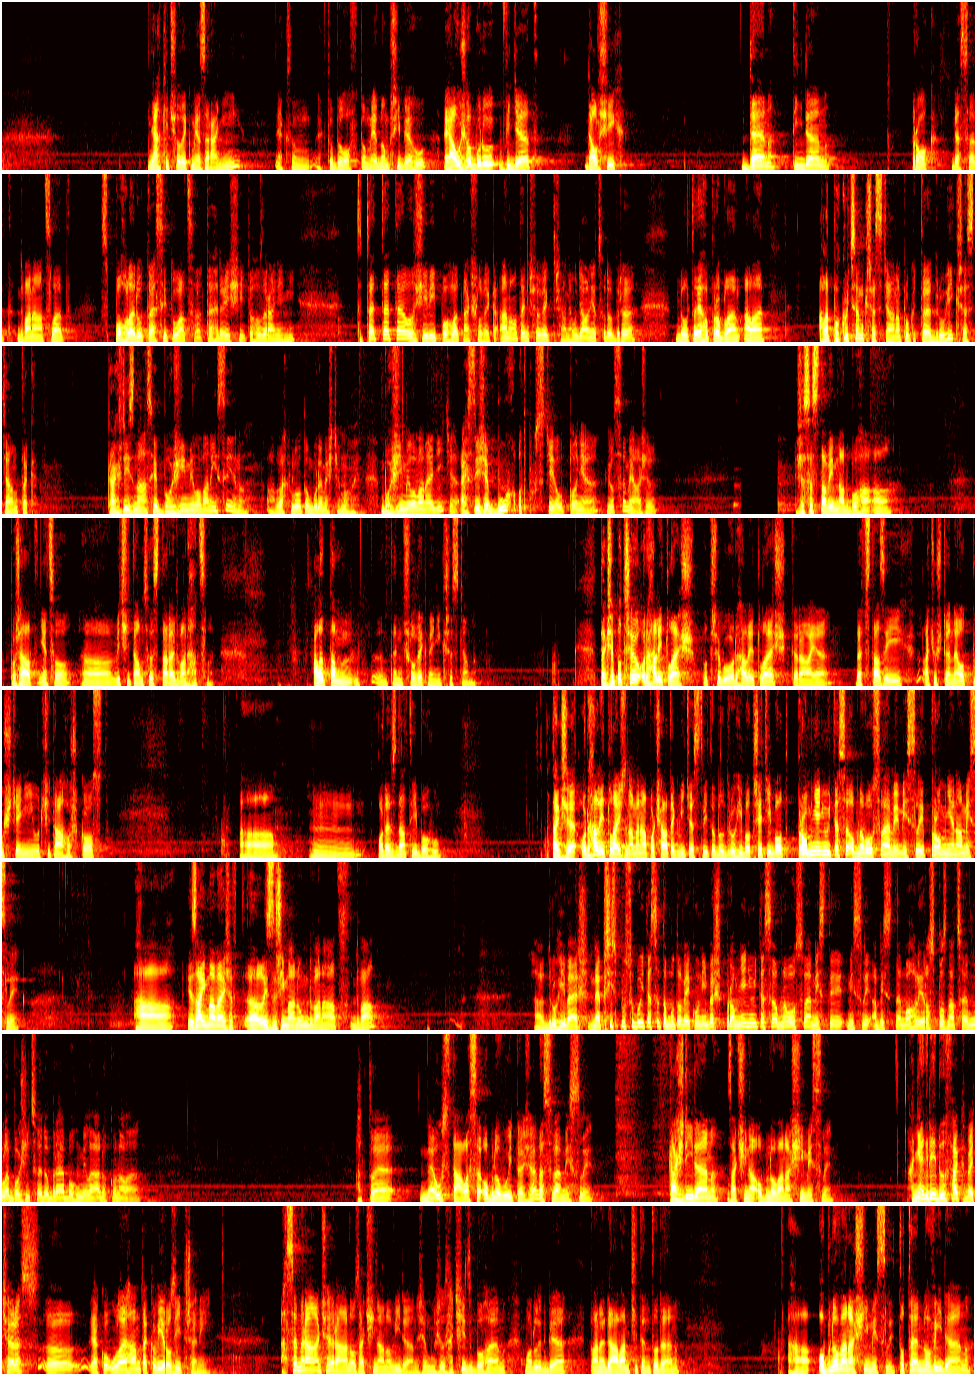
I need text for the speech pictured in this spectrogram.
nějaký člověk mě zraní, jak, jsem, jak to bylo v tom jednom příběhu, a já už ho budu vidět dalších den, týden, rok, 10, 12 let z pohledu té situace tehdejší, toho zranění. To, to, to, to je lživý pohled na člověka. Ano, ten člověk třeba neudělal něco dobře, byl to jeho problém, ale, ale pokud jsem křesťan a pokud to je druhý křesťan, tak každý z nás je boží milovaný syn. A za chvíli o tom budeme ještě mluvit. Boží milované dítě. A jestliže Bůh odpustil plně, kdo jsem já, že, že se stavím nad Boha a pořád něco uh, vyčítám, co je staré 12 let. Ale tam ten člověk není křesťan. Takže potřebuji odhalit lež. Potřebuji odhalit lež, která je ve vztazích, ať už to je neodpuštění, určitá hořkost a hmm, odevzdat Bohu. Takže odhalit lež znamená počátek vítězství. To byl druhý bod. Třetí bod, proměňujte se obnovou své vymysly, proměna mysli. A je zajímavé, že eh, list Římanům 12.2, eh, druhý verš, nepřizpůsobujte se tomuto věku, nýbrž proměňujte se obnovou své mysli, mysli, abyste mohli rozpoznat, co je vůle Boží, co je dobré, Bohu milé a dokonalé. A to je neustále se obnovujte, že, ve své mysli. Každý den začíná obnova naší mysli. A někdy jdu fakt večer, eh, jako uléhám takový rozítřený. A jsem rád, že ráno začíná nový den, že můžu začít s Bohem v modlitbě, pane, dávám ti tento den. A obnova naší mysli. Toto je nový den,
